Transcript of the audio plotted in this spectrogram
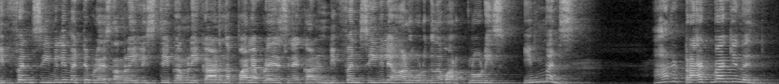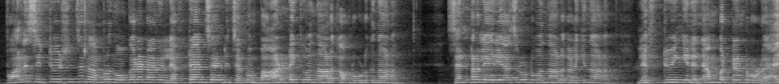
ഡിഫെൻസീവ്ലി മറ്റ് പ്ലേയേഴ്സ് നമ്മൾ ഈ ലിസ്റ്റിൽ നമ്മൾ ഈ കാണുന്ന പല പ്ലേയേഴ്സിനെക്കാളും ഡിഫെൻസീവ്ലി ആൾ കൊടുക്കുന്ന വർക്ക് ലോഡ് ഈസ് ഇമ്മൻസ് ആൾ ട്രാക്ക് ബാക്ക് ചെയ്യുന്നത് പല സിറ്റുവേഷൻസിൽ നമ്മൾ നോക്കാനായിട്ടാണ് ലെഫ്റ്റ് ഹാൻഡ് സൈഡിൽ ചിലപ്പോൾ ബാളിലേക്ക് വന്ന ആൾ കവർ കൊടുക്കുന്നതാണ് സെൻട്രൽ ഏരിയാസിലോട്ട് വന്ന ആൾ കളിക്കുന്നതാണ് ലെഫ്റ്റ് വിങ്ങിന് number ten role I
